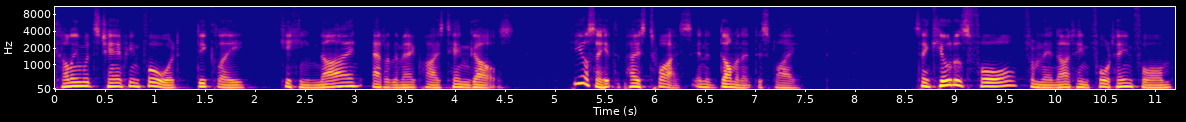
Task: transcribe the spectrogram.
Collingwood's champion forward, Dick Lee, kicking nine out of the Magpies' ten goals, he also hit the post twice in a dominant display. St Kilda's fall from their 1914 form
